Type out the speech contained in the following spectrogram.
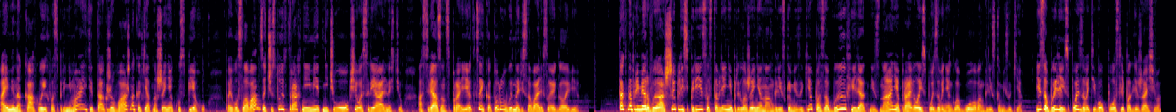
а именно как вы их воспринимаете, так же важно, как и отношение к успеху – по его словам, зачастую страх не имеет ничего общего с реальностью, а связан с проекцией, которую вы нарисовали в своей голове. Так, например, вы ошиблись при составлении предложения на английском языке, позабыв или от незнания правила использования глагола в английском языке. И забыли использовать его после подлежащего.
